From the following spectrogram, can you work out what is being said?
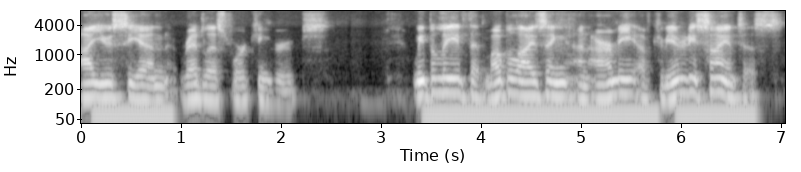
IUCN Red List working groups. We believe that mobilizing an army of community scientists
